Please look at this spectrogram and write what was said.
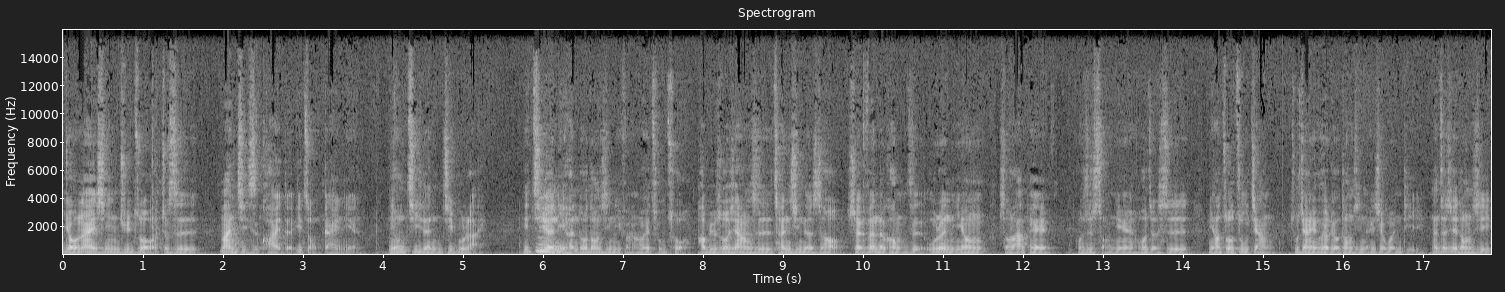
有耐心去做，就是慢急是快的一种概念，你用急的你急不来。你急了，你很多东西你反而会出错。好，比如说像是成型的时候，水分的控制，无论你用手拉胚，或是手捏，或者是你要做注浆，注浆也会有流动性的一些问题。那这些东西，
